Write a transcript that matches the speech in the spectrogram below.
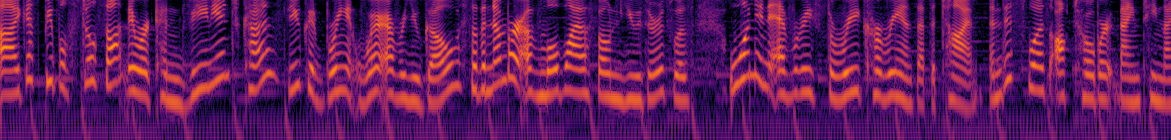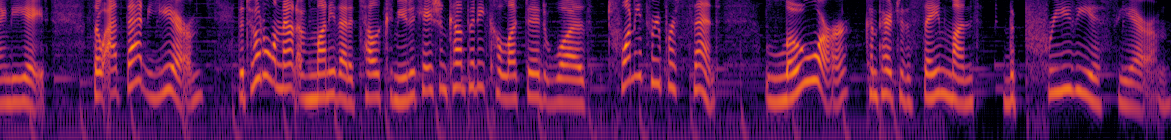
I guess people still thought they were convenient because you could bring it wherever you go. So the number of mobile phone users was one in every three Koreans at the time. And this was October 1998. So at that year, the total amount of money that a telecommunication company collected was 23% lower compared to the same month the previous year.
